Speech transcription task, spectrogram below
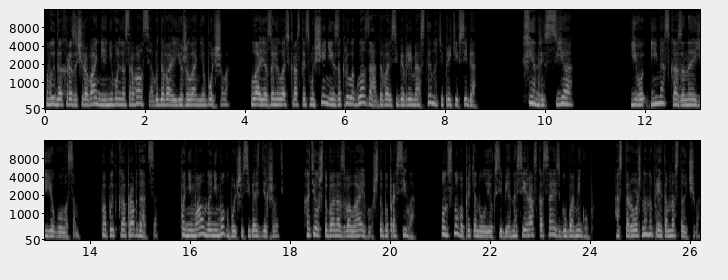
Выдох разочарования невольно сорвался, выдавая ее желание большего. Лая залилась краской смущения и закрыла глаза, давая себе время остынуть и прийти в себя. «Фенрис, я...» Его имя, сказанное ее голосом. Попытка оправдаться. Понимал, но не мог больше себя сдерживать. Хотел, чтобы она звала его, чтобы просила. Он снова притянул ее к себе, на сей раз касаясь губами губ. Осторожно, но при этом настойчиво.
